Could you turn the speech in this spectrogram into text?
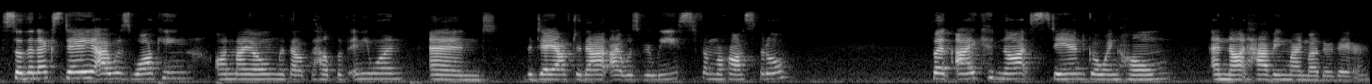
So the next day, I was walking on my own without the help of anyone, and the day after that, I was released from the hospital. But I could not stand going home and not having my mother there.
